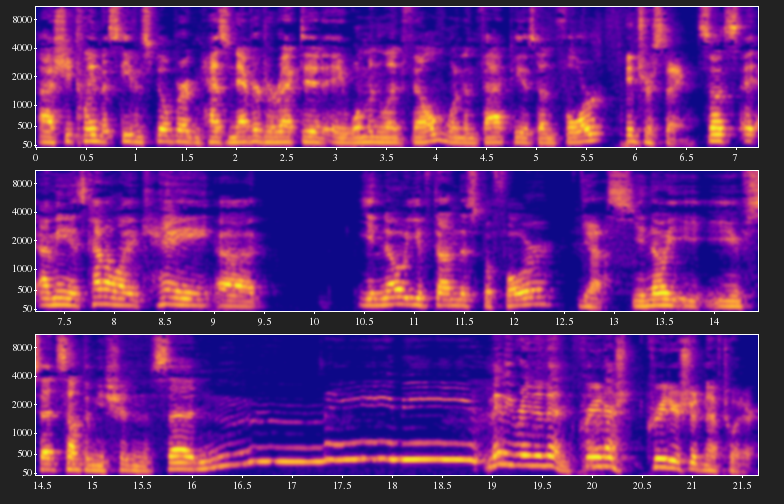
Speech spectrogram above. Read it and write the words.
Uh, she claimed that Steven Spielberg has never directed a woman led film when in fact he has done four. Interesting. So it's, I mean, it's kind of like, hey, uh, you know, you've done this before. Yes. You know, you, you've said something you shouldn't have said. Mm, Maybe, maybe rein it in. I don't know. Creators creators shouldn't have Twitter.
